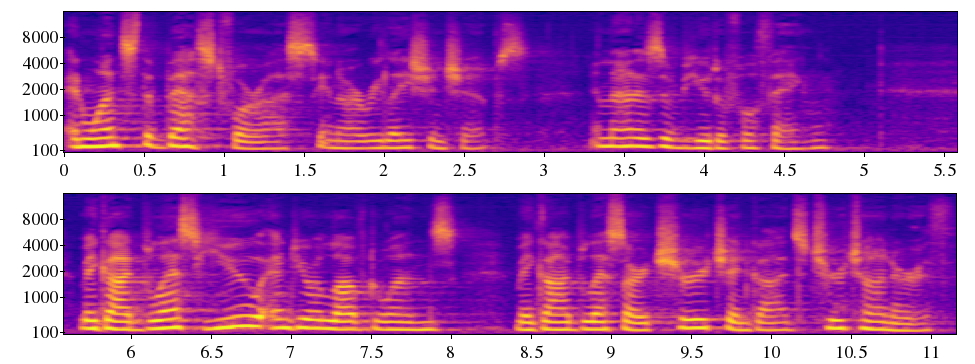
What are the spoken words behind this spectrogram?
and wants the best for us in our relationships. And that is a beautiful thing. May God bless you and your loved ones. May God bless our church and God's church on earth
